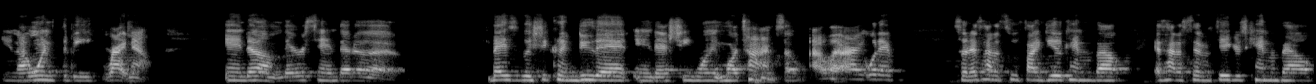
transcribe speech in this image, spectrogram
You know, I wanted to be right now and um, they were saying that uh, basically she couldn't do that and that she wanted more time. So I was like, all right, whatever. So that's how the two fight deal came about. That's how the seven figures came about.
